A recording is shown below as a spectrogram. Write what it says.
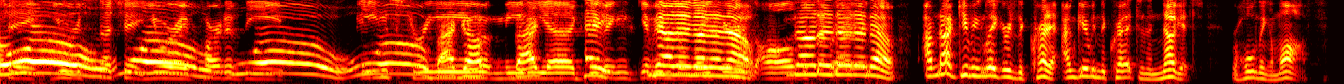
such a- you whoa, were such a- you were a part of the whoa, whoa, Mainstream back up, back media Hey, giving giving no, no, the no, no, no. no, no, no, no, credit. no. I'm not giving Lakers the credit. I'm giving the credit to the Nuggets for holding them off.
